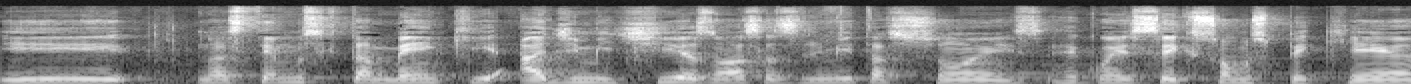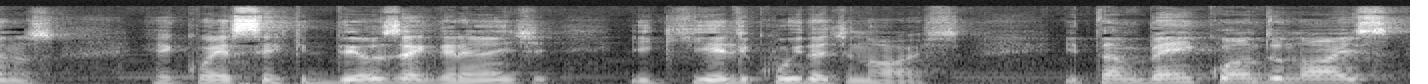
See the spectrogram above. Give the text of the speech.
E nós temos que também que admitir as nossas limitações, reconhecer que somos pequenos, reconhecer que Deus é grande e que Ele cuida de nós. E também quando nós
